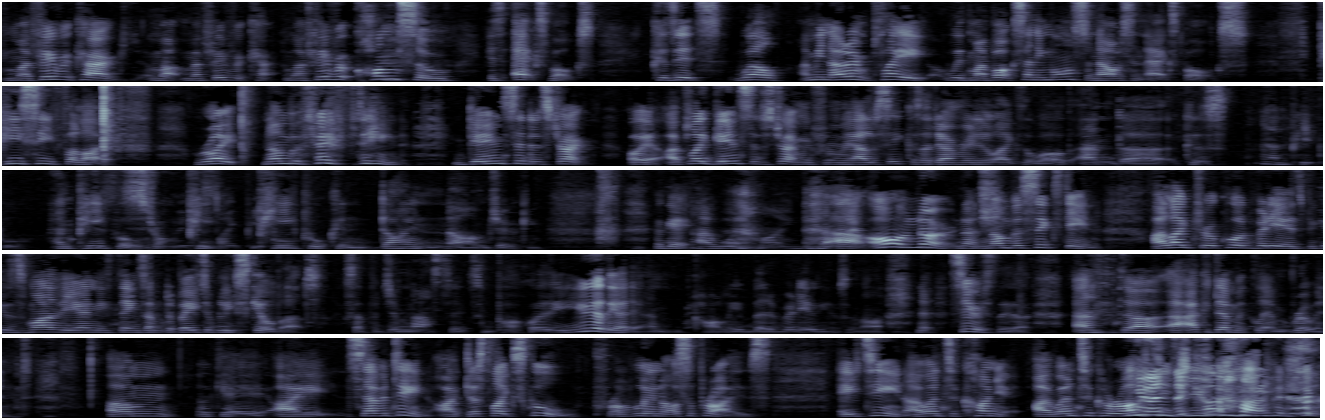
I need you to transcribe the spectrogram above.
My favorite character, my, my favorite ca- my favorite console is Xbox, because it's well. I mean, I don't play with my box anymore, so now it's an Xbox. PC for life. Right, number 15. Games to distract. Oh, yeah, I play games to distract me from reality because I don't really like the world and because. And people. and people. strongly pe- dislike people. People can die. No, I'm joking. okay. I wouldn't mind. Uh, oh, no, no, number 16. I like to record videos because it's one of the only things I'm debatably skilled at. Except for gymnastics and parkour. You get the idea. And partly a bit of video games and all. No, seriously though. And uh, academically, I'm ruined. Um, okay, I 17. I dislike school. Probably not a surprise. 18. I went to Kanye. I went to karate. You went to ju- Kanye. I went to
